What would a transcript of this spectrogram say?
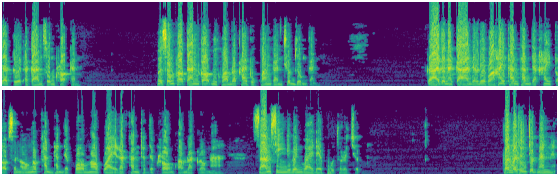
จะเกิดอาการสงเคราะห์กัน เมื่อสงเคราะห์กันก็มีความรักใคร่ผูกพันกันเชื่อมโยงกัน กลายเป็นอาการจะเรียกว่าให้ท่านท่านจะให้ตอบสนองนอกท่านท่านจะปองนอกไว้รักท่านท่านจะครองความรักเรานาสามสิ่งที่เว้นไว้แด่ผู้ทรชนพอมาถึงจุดนั้นเนี่ย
